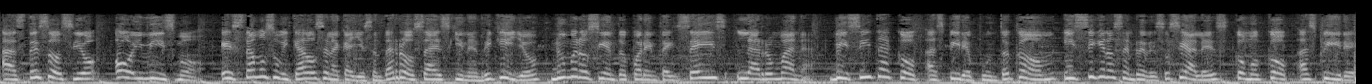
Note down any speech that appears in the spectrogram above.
Hazte socio hoy mismo. Estamos ubicados en la calle Santa Rosa, esquina Enriquillo, número 146, La Romana. Visita copaspire.com y síguenos en redes sociales como COP Aspire.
